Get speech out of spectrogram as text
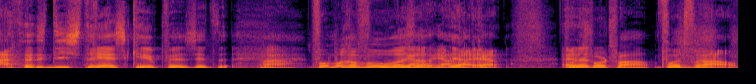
die stresskippen zitten... Ah, Voor mijn gevoel was dat. ja, Ja, voor, het- voor het verhaal. voor het verhaal.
